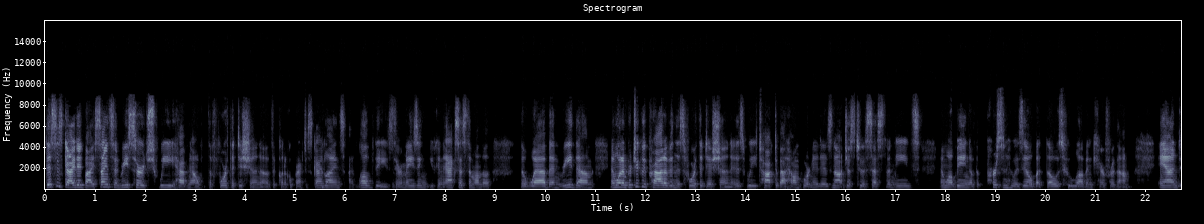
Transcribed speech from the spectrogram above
this is guided by science and research. We have now the fourth edition of the clinical practice guidelines. I love these, they're amazing. You can access them on the the web and read them. And what I'm particularly proud of in this fourth edition is we talked about how important it is not just to assess the needs and well being of the person who is ill, but those who love and care for them. And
